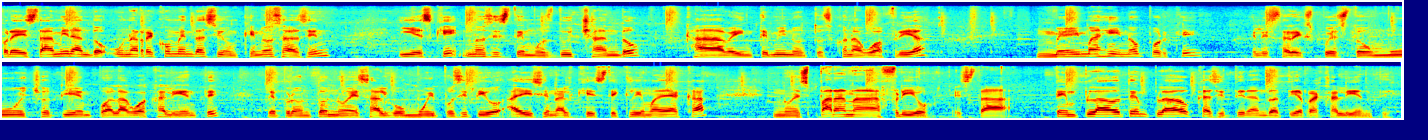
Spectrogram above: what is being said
por estaba mirando una recomendación que nos hacen y es que nos estemos duchando cada 20 minutos con agua fría. Me imagino porque el estar expuesto mucho tiempo al agua caliente de pronto no es algo muy positivo, adicional que este clima de acá no es para nada frío, está templado, templado, casi tirando a tierra caliente.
